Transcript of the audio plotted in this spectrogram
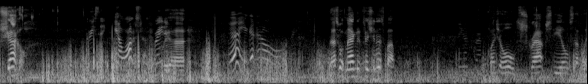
Shadow. Yeah. That's what magnet fishing is about. Bunch of old scrap steel, stuff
